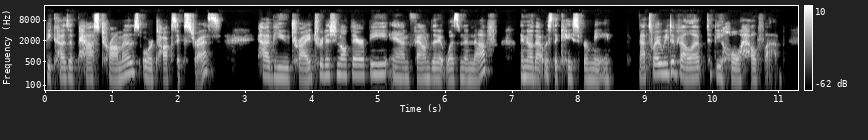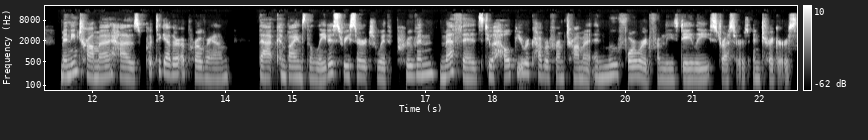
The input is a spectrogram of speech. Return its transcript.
because of past traumas or toxic stress. Have you tried traditional therapy and found that it wasn't enough? I know that was the case for me. That's why we developed the Whole Health Lab. Mending Trauma has put together a program that combines the latest research with proven methods to help you recover from trauma and move forward from these daily stressors and triggers.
